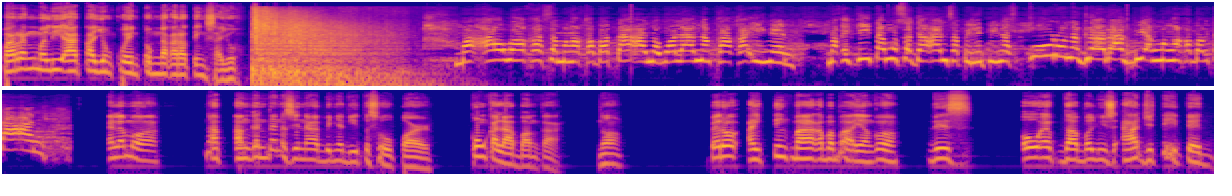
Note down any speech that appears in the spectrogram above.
Parang mali ata yung kwentong nakarating sa'yo. Maawa ka sa mga kabataan na wala nang kakainin. Makikita mo sa daan sa Pilipinas, puro nagra-rugby ang mga kabataan. alam mo, ah, na, ang ganda na sinabi niya dito so far, kung kalabang ka, no? Pero I think mga kababayan ko, this OFW is agitated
